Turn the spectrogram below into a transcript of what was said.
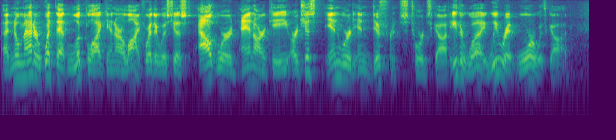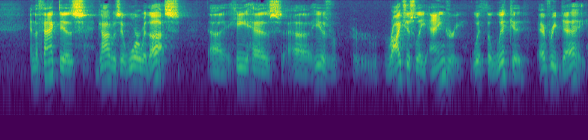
Uh, no matter what that looked like in our life, whether it was just outward anarchy or just inward indifference towards God, either way, we were at war with God. And the fact is, God was at war with us. Uh, he, has, uh, he is righteously angry with the wicked every day.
